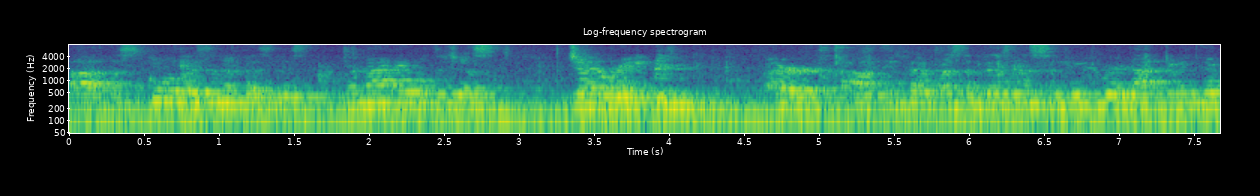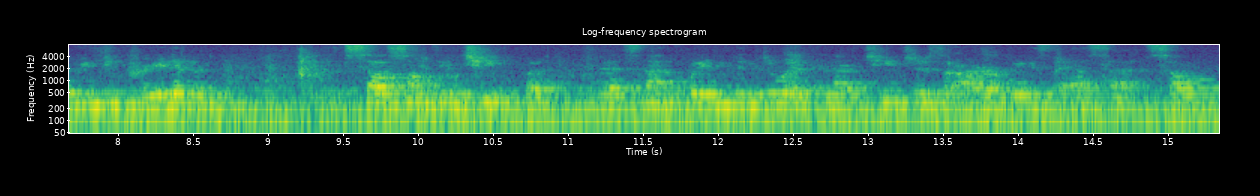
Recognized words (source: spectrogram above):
uh, a school isn't a business. We're not able to just generate, or, uh, if it was a business and we were not doing good, we'd be creative and sell something cheap, but that's not the way we can do it, and our teachers are our biggest asset, so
